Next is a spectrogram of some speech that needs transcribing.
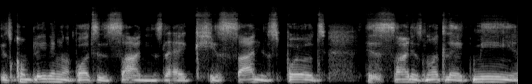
is complaining about his son. It's like his son is spoiled. His son is not like me.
